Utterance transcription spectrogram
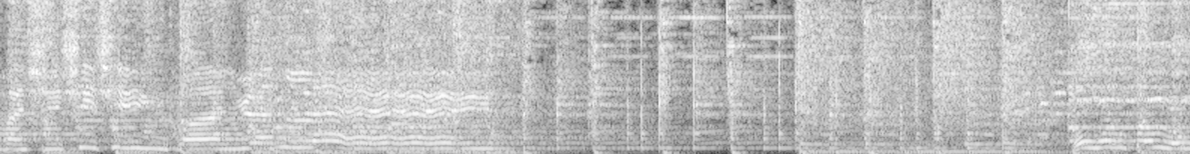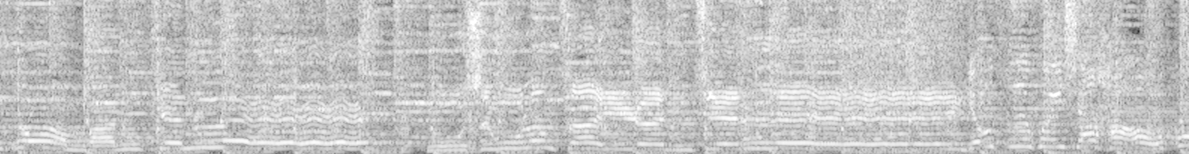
欢欢喜喜庆团圆嘞。红红灯笼挂满天嘞，五十五龙在人间嘞。游子回乡好过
